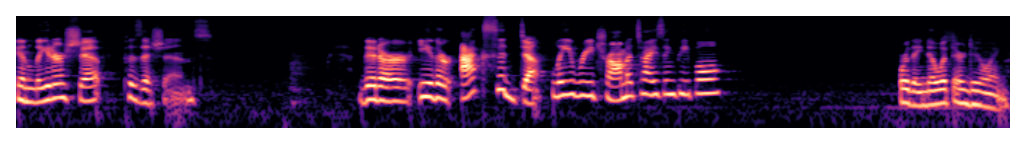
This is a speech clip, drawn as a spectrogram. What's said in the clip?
in leadership positions that are either accidentally re traumatizing people or they know what they're doing.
